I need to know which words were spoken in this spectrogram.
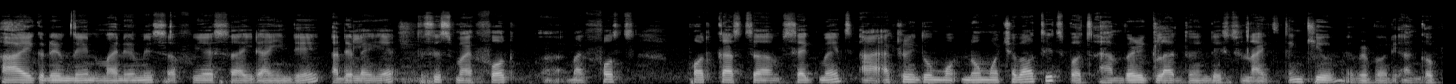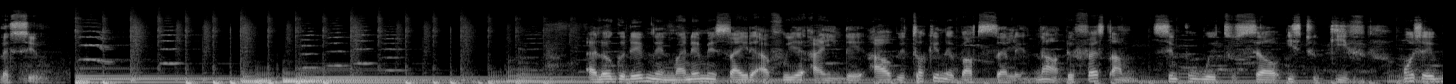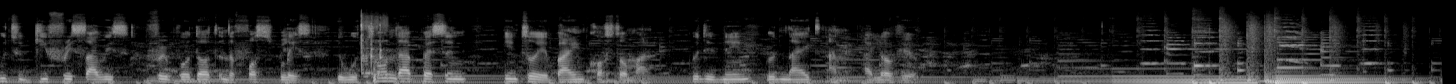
Hi, good evening. My name is Safiya Saida Inde Adeleye. This is my fourth, uh, my first podcast um, segment. I actually don't mo- know much about it, but I'm very glad doing this tonight. Thank you, everybody, and God bless you. Hello, good evening. My name is Said Afuye Ainde. I'll be talking about selling. Now, the first and simple way to sell is to give. Once you're able to give free service, free product in the first place, you will turn that person into a buying customer. Good evening, good night, and I love you.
